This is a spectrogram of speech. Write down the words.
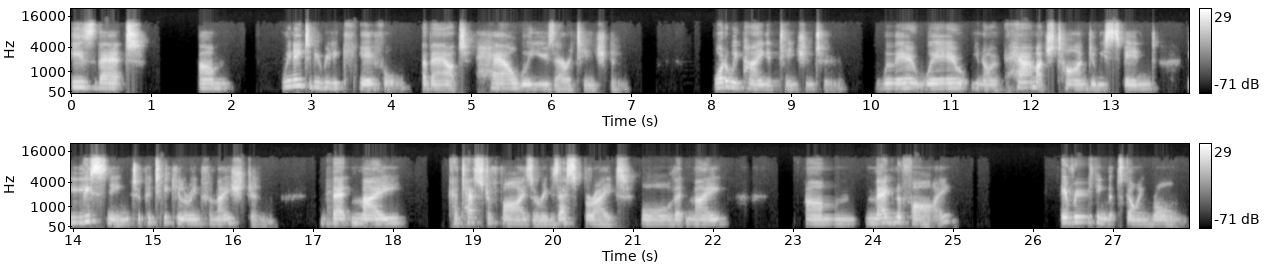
is that um, we need to be really careful about how we use our attention. What are we paying attention to? Where, where, you know, how much time do we spend listening to particular information that may catastrophize or exasperate or that may um, magnify everything that's going wrong.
